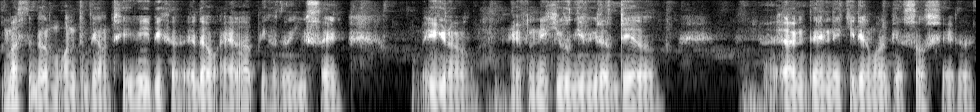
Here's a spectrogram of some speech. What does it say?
must have been wanting to be on TV because it don't add up because then you say, you know, if Nicki was giving you this deal, and then Nicki didn't want to be associated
